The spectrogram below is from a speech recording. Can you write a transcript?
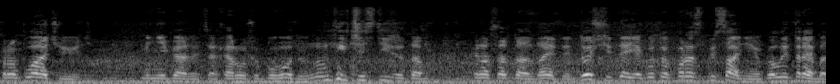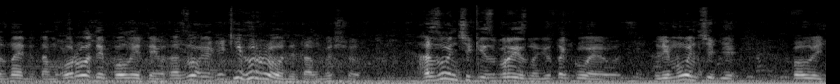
проплачують, мені кажеться, хорошу погоду. Ну в них частіше там красота, знаєте. Дощ іде, як ото по розписанню, коли треба, знаєте, там городи полити, газон. Які городи там, ви що? Газончики збризнуть, отакое от. Лимончики полить.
